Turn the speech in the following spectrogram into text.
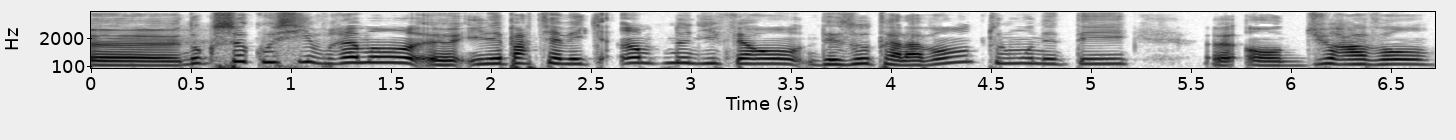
Euh, donc, ce coup-ci, vraiment, euh, il est parti avec un pneu différent des autres à l'avant. Tout le monde était euh, en dur avant,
